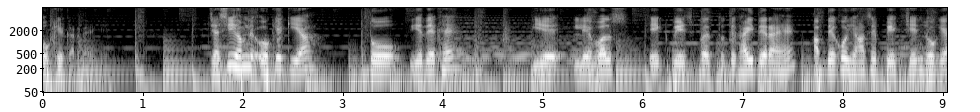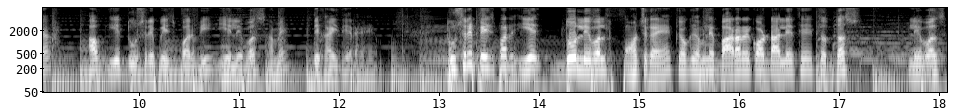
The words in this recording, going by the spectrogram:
ओके कर देंगे। जैसे ही हमने ओके किया तो ये देखें, ये लेवल्स एक पेज पर तो दिखाई दे रहे हैं। अब देखो, यहाँ से पेज चेंज हो गया। अब ये दूसरे पेज पर भी ये लेवल्स हमें दिखाई दे रहे हैं। दूसरे पेज पर ये दो लेवल पहुँच गए हैं, क्योंकि हमने 12 रिकॉर्ड डाले थे तो 10 लेवल्स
